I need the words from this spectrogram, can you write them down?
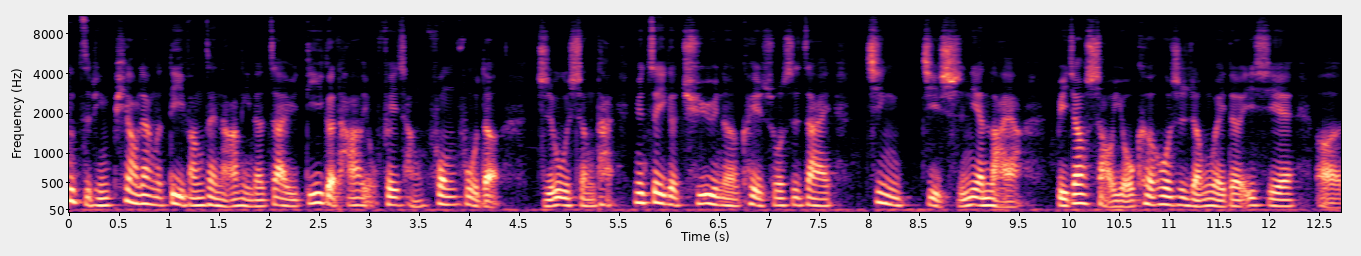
那紫坪漂亮的地方在哪里呢？在于第一个，它有非常丰富的植物生态，因为这一个区域呢，可以说是在近几十年来啊，比较少游客或是人为的一些呃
